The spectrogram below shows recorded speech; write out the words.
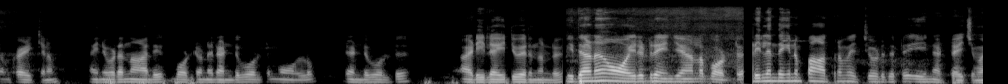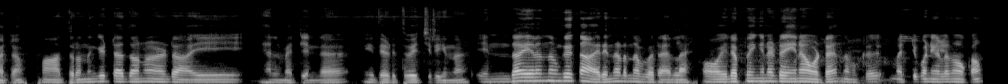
നമുക്ക് അഴിക്കണം. അതിനിവിടെ നാല് ബോൾട്ടാണ് രണ്ട് ബോൾട്ട് മുകളിലും രണ്ട് ബോൾട്ട് അടിയിലായിട്ട് വരുന്നുണ്ട്. ഇതാണ് ഓയിൽ ഡ്രെയിൻ ചെയ്യാനുള്ള ബോട്ട് അടിയിൽ എന്തെങ്കിലും പാത്രം വെച്ച് കൊടുത്തിട്ട് ഈ നട്ട് അയച്ചു മാറ്റാം. പാത്രം ഒന്നും കിട്ടാത്തതാണ് കേട്ടോ ഈ ഹെൽമെറ്റിന്റെ ഇത് എടുത്തു വെച്ചിരിക്കുന്നത് എന്തായാലും നമുക്ക് കാര്യം നടന്ന പോരാ അല്ലേ? ഓയിൽ അപ്പൊ ഇങ്ങനെ ഡ്രെയിൻ ആവട്ടെ നമുക്ക് മറ്റു പണികൾ നോക്കാം.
